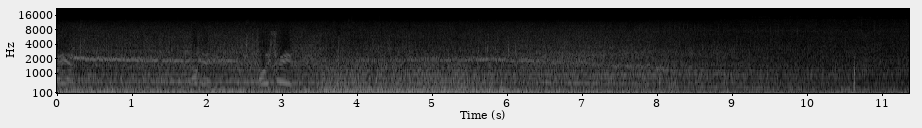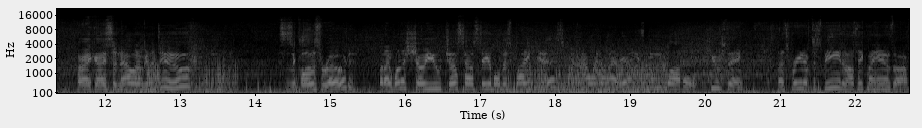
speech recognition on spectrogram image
hands. Okay, totally straight. All right guys, so now what I'm gonna do, this is a closed road, but I want to show you just how stable this bike is how I don't have any speed wobble. Huge thing. Let's bring it up to speed and I'll take my hands off.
